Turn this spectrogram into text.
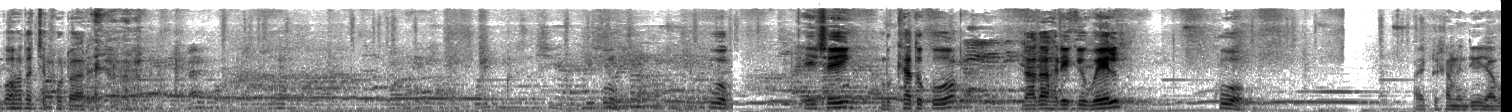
बहुत अच्छा फोटो आ रहा है কুয়ো এই সেই বিখ্যাত কুয়ো দাদা হরি কি ওয়েল কুয়ো। আর একটু সামনের দিকে যাব।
